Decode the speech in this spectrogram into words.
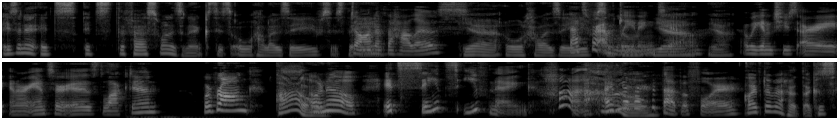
Isn't it? It's it's the first one, isn't it? Because it's All Hallows Eve. It's the Dawn of the Hallows? Yeah, All Hallows Eve. That's where I'm dawn- leaning yeah. Yeah. Are we going to choose? All right. And our answer is locked in. We're wrong. Oh. Oh, no. It's Saints' Evening. Huh. I've never Oh. heard that before. I've never heard that because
